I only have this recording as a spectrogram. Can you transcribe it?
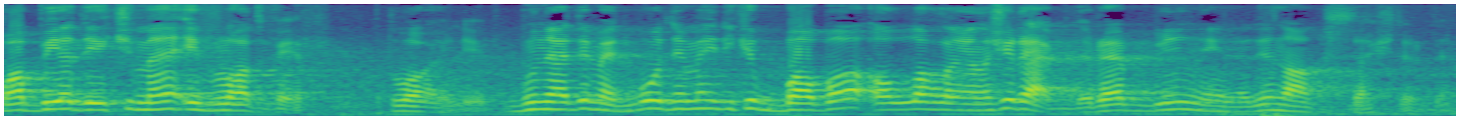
Babiya deyir ki, mənə evlad ver. Dua edir. Bu nə deməkdir? Bu deməkdir ki, baba Allahla yanaşı Rəbdir. Rəbbini neynədir? Naqisləşdirdi.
